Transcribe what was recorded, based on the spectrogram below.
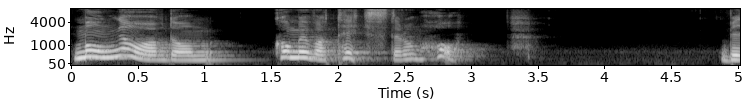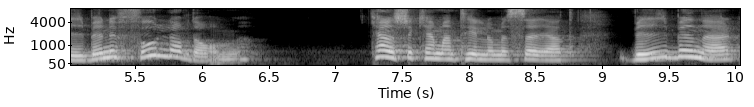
Många av dem kommer vara texter om hopp. Bibeln är full av dem. Kanske kan man till och med säga att Bibeln är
